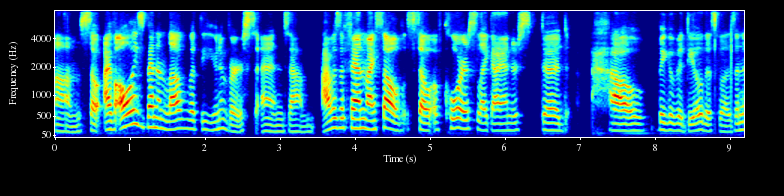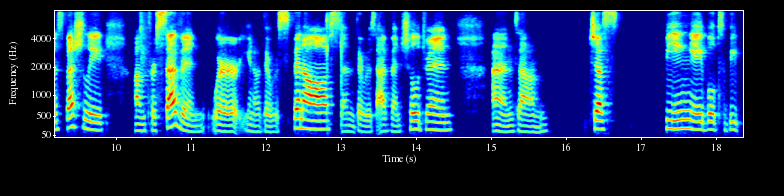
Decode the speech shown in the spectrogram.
Um, so I've always been in love with the universe, and um, I was a fan myself. So of course, like I understood how big of a deal this was, and especially um, for Seven, where you know there were spin-offs and there was Advent Children, and um, just being able to be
